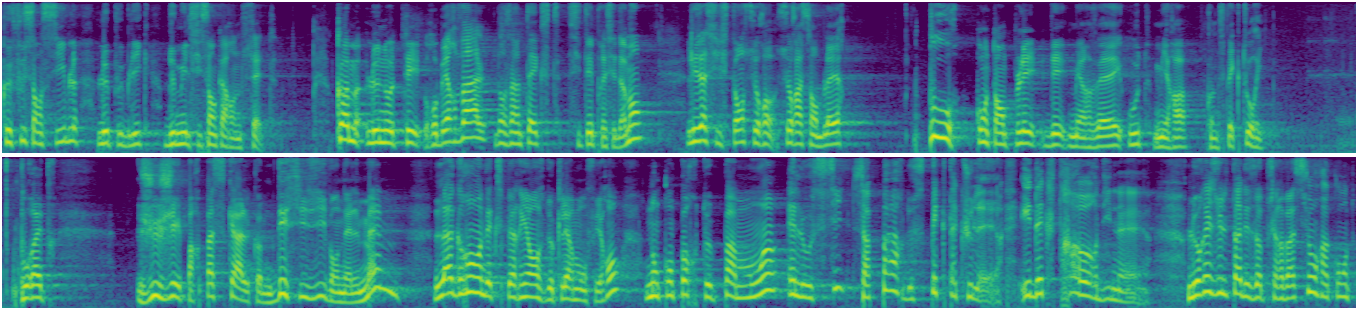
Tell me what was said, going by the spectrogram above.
que fut sensible le public de 1647. Comme le notait Robert Val dans un texte cité précédemment, les assistants se rassemblèrent pour contempler des merveilles ut mira conspecturi. Pour être jugée par Pascal comme décisive en elle-même, la grande expérience de Clermont-Ferrand n'en comporte pas moins, elle aussi, sa part de spectaculaire et d'extraordinaire. Le résultat des observations, raconte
